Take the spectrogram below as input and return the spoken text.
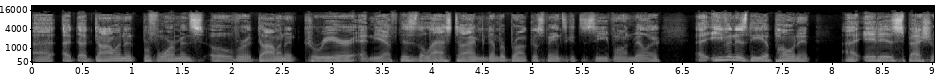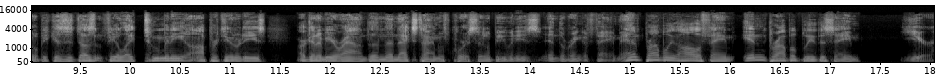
uh, a a dominant performance over a dominant career. And yeah, if this is the last time Denver Broncos fans get to see Von Miller, uh, even as the opponent, uh, it is special because it doesn't feel like too many opportunities are going to be around. Then the next time, of course, it'll be when he's in the Ring of Fame and probably the Hall of Fame in probably the same year.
